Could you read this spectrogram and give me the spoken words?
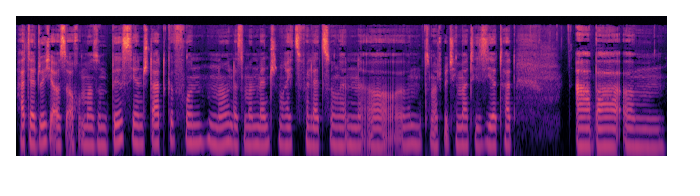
hat ja durchaus auch immer so ein bisschen stattgefunden, ne, dass man Menschenrechtsverletzungen äh, ähm, zum Beispiel thematisiert hat. Aber ähm,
